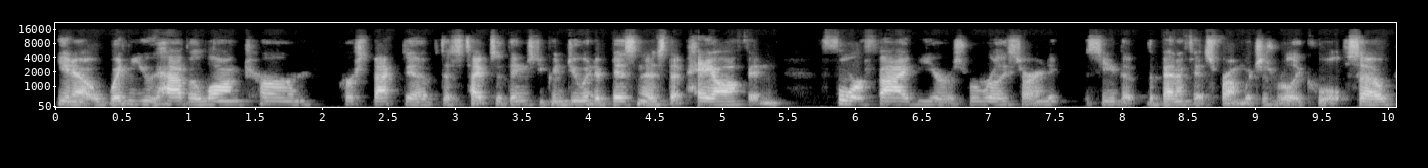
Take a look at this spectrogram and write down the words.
you know, when you have a long-term perspective, the types of things you can do in a business that pay off in four or five years, we're really starting to see the, the benefits from, which is really cool. So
